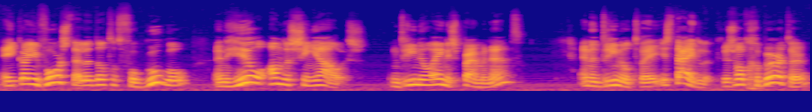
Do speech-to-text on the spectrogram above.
En je kan je voorstellen dat het voor Google een heel ander signaal is. Een 301 is permanent en een 302 is tijdelijk. Dus wat gebeurt er?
